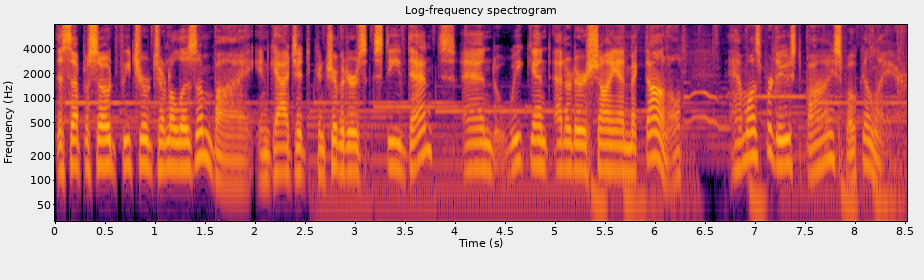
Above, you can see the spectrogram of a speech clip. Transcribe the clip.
This episode featured journalism by Engadget contributors Steve Dent and weekend editor Cheyenne MacDonald and was produced by SpokenLayer.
